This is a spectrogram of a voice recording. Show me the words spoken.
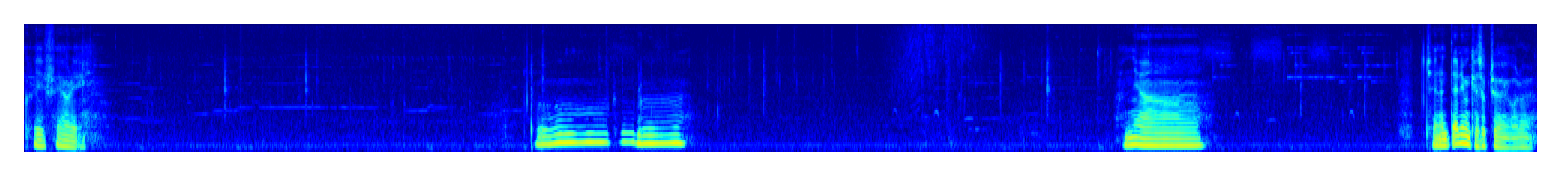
그레이 페어리 때리면 계속 줘요, 이거를.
